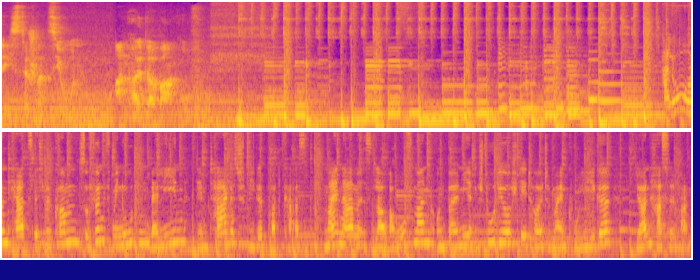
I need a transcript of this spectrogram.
Nächste Station, Anhalter Bahnhof. Hallo und herzlich willkommen zu 5 Minuten Berlin, dem Tagesspiegel Podcast. Mein Name ist Laura Hofmann und bei mir im Studio steht heute mein Kollege Jörn Hasselmann.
